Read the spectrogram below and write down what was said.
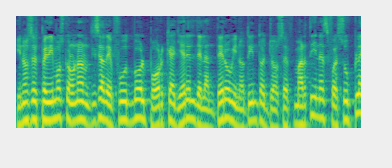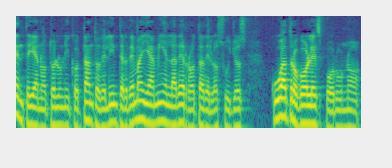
Y nos despedimos con una noticia de fútbol porque ayer el delantero vinotinto Joseph Martínez fue suplente y anotó el único tanto del Inter de Miami en la derrota de los suyos cuatro goles por uno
